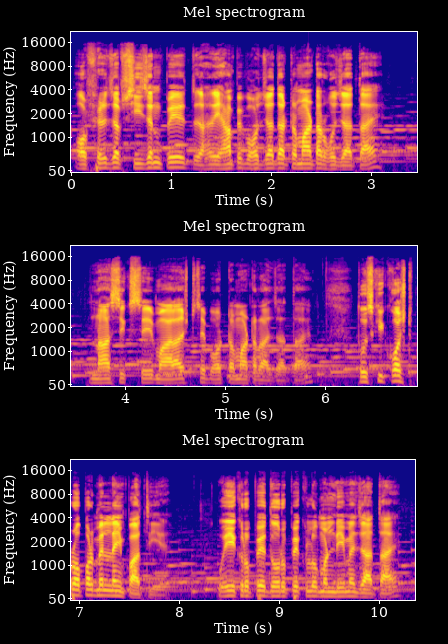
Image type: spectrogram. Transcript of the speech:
और फिर जब सीज़न पे, यहाँ पे बहुत ज़्यादा टमाटर हो जाता है, नासिक से, महाराष्ट्र से बहुत टमाटर आ जाता है तो उसकी कॉस्ट प्रॉपर मिल नहीं पाती है। वो एक रुपये, दो रुपये किलो मंडी में जाता है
